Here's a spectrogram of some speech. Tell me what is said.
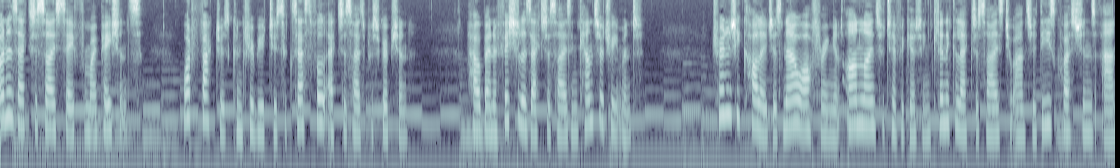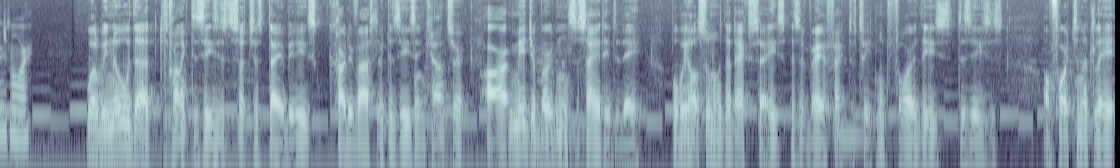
When is exercise safe for my patients? What factors contribute to successful exercise prescription? How beneficial is exercise in cancer treatment? Trinity College is now offering an online certificate in clinical exercise to answer these questions and more. Well, we know that chronic diseases such as diabetes, cardiovascular disease, and cancer are a major burden in society today. But we also know that exercise is a very effective treatment for these diseases. Unfortunately,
